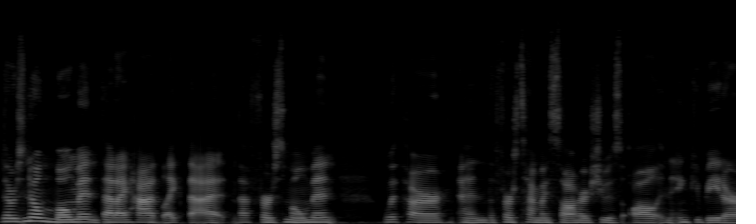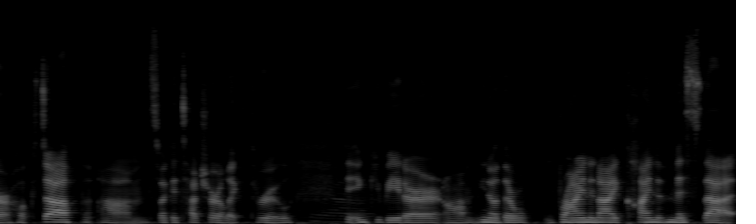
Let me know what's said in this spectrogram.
there was no moment that I had like that that first moment with her. And the first time I saw her she was all in the incubator hooked up um, so I could touch her like through the incubator. Um, you know there Brian and I kind of missed that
